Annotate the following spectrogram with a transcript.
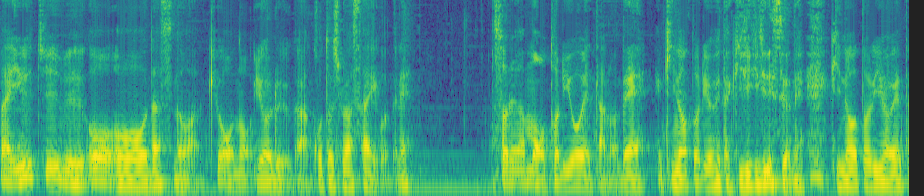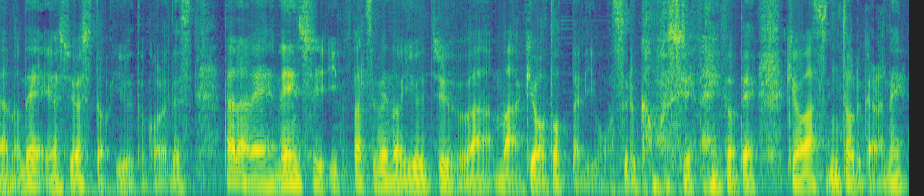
まあ、YouTube を出すのは今日の夜が今年は最後でね。それはもう撮り終えたので、昨日撮り終えたギリギリですよね。昨日撮り終えたので、よしよしというところです。ただね、年始一発目の YouTube は、まあ今日撮ったりもするかもしれないので、今日明日に撮るからね、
